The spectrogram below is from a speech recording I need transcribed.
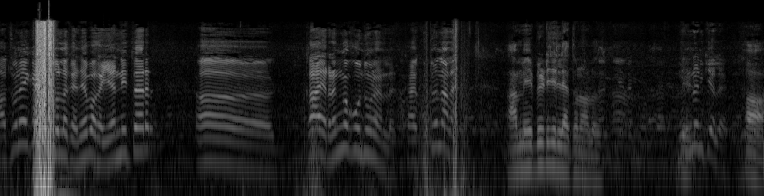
अजूनही काय आंदोलक आहेत हे बघा यांनी तर अ, काय रंग कोंदून आणलाय काय कुठून आलाय आम्ही बीड जिल्ह्यातून आलो. मुंडन केलंय हा.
